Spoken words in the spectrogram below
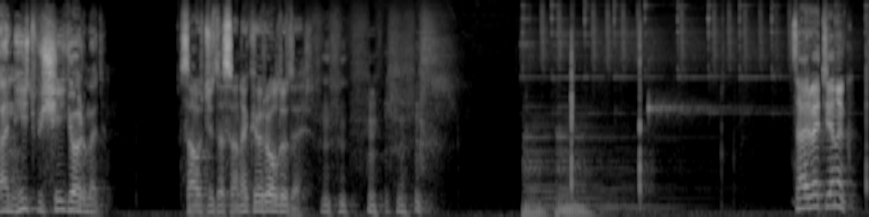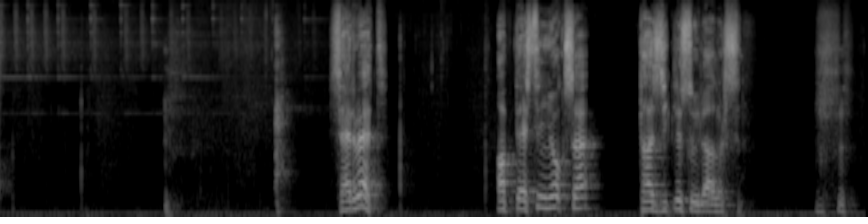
Ben hiçbir şey görmedim. Savcı da sana kör oldu der. Servet Yanık. Servet, abdestin yoksa tazikli suyla alırsın.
